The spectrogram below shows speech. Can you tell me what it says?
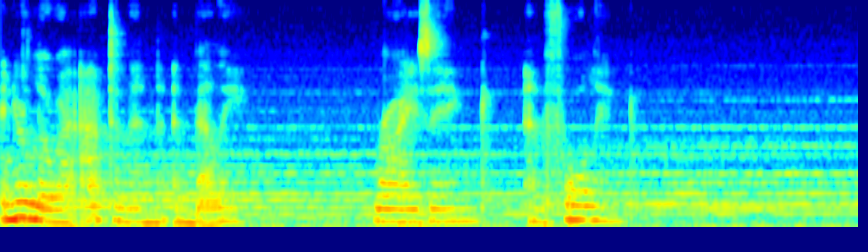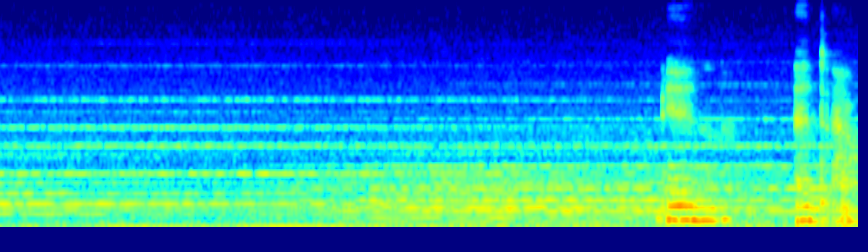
In your lower abdomen and belly rising and falling. In and out.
